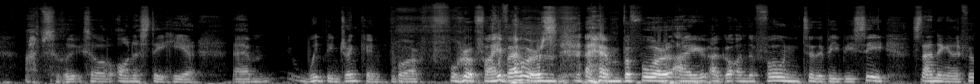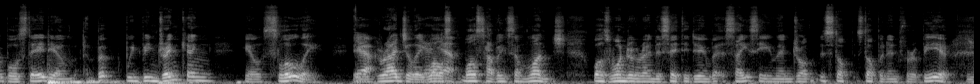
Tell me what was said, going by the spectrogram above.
absolute sort of honesty here, um, we'd been drinking for four or five hours um, before I, I got on the phone to the BBC, standing in a football stadium. But we'd been drinking, you know, slowly. you know, Yeah. gradually, Yeah, whilst yeah. whilst having some lunch, whilst wandering around the city doing a bit of sightseeing, then drop, stop, stopping in for a beer. You,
